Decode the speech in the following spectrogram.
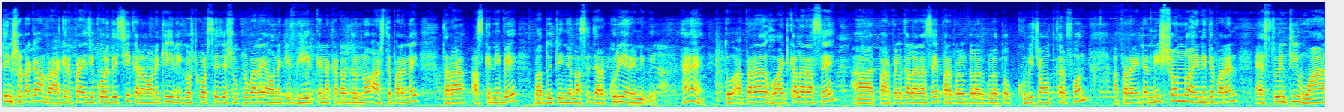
তিনশো টাকা আমরা আগের প্রাইজে করে দিচ্ছি, কারণ অনেকেই রিকোয়েস্ট করছে যে শুক্রবারে অনেকে ভিড় কেনাকাটার জন্য আসতে পারে নাই। তারা আজকে নিবে বা দুই, তিনজন আছে যারা কুরিয়ারে নিবে। হ্যাঁ তো আপনারা হোয়াইট কালার আছে আর পার্পেল কালার আছে। পার্পেল কালারগুলো তো খুবই চমৎকার ফোন আপনারা এটা নিঃসন্দেহে নিতে পারেন। এস টোয়েন্টি ওয়ান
